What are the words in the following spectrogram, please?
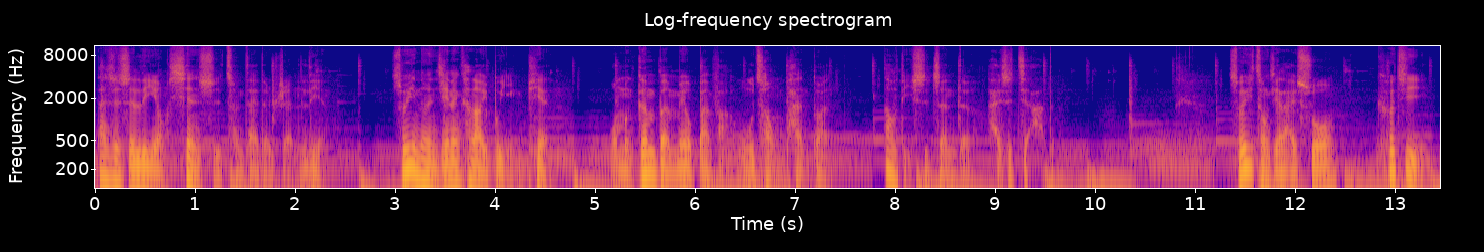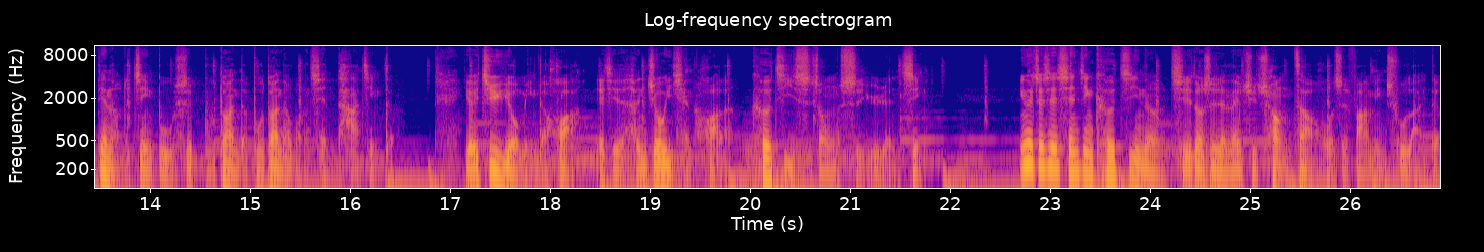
但是是利用现实存在的人脸。所以呢，你今天看到一部影片，我们根本没有办法无从判断到底是真的还是假的。所以总结来说。科技电脑的进步是不断的、不断的往前踏进的。有一句有名的话，也其实很久以前的话了：科技始终始于人性。因为这些先进科技呢，其实都是人类去创造或是发明出来的。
